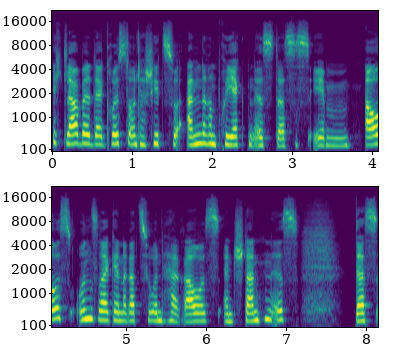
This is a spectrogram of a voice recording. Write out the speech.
Ich glaube, der größte Unterschied zu anderen Projekten ist, dass es eben aus unserer Generation heraus entstanden ist, dass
